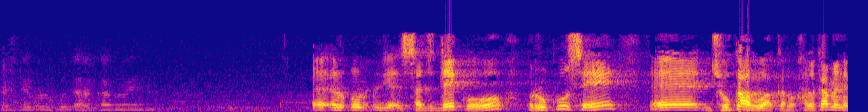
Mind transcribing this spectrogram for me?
سجدے کو رکو سے ہلکا کرو یہ سجدے کو رکو سے جھکا ہوا کرو۔ ہلکا میں نے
